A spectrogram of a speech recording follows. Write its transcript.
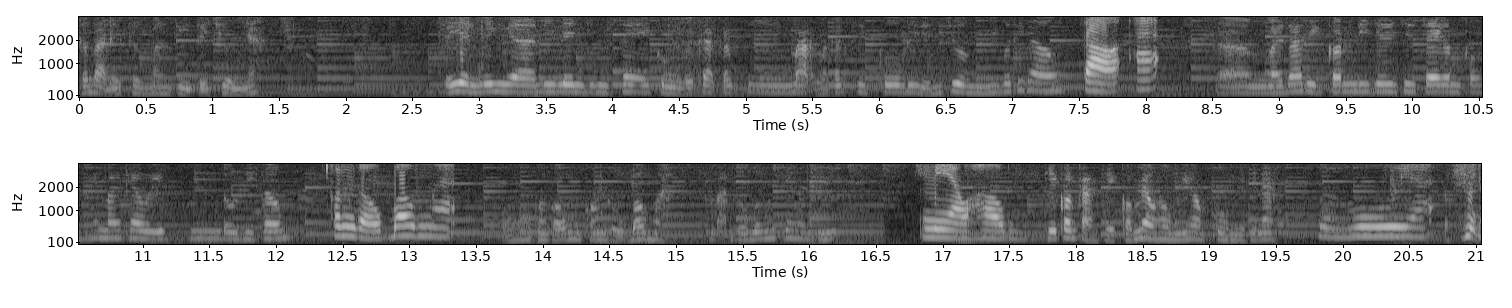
các bạn ấy thường mang gì tới trường nhé. Thế Hiền Minh à, đi lên trên xe cùng với cả các bạn và các thầy cô đi đến trường Minh có thích không? Có ạ À, ngoài ra thì con đi lên trên xe con có hay mang theo cái đồ gì không? Con gấu bông ạ Ồ, con có một con gấu bông à? Bạn gấu bông tên là gì? Mèo hồng Thế con cảm thấy có mèo hồng đi học cùng như thế nào? Vui ạ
